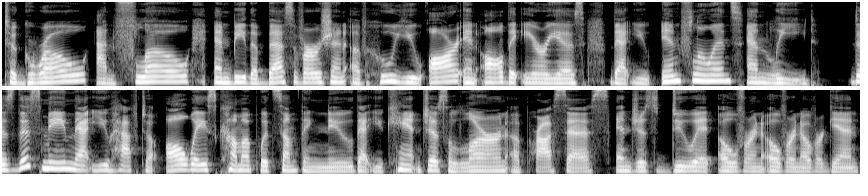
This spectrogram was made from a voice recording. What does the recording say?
to grow and flow and be the best version of who you are in all the areas that you influence and lead. Does this mean that you have to always come up with something new, that you can't just learn a process and just do it over and over and over again?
